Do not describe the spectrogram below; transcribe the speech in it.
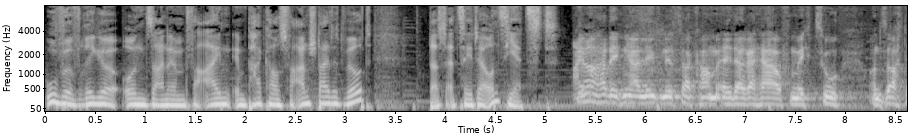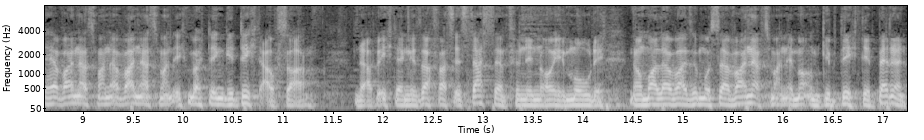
Uwe Vrigge und seinem Verein im Packhaus veranstaltet wird, das erzählt er uns jetzt. Einmal hatte ich ein Erlebnis, da kam ein älterer Herr auf mich zu und sagte, Herr Weihnachtsmann, Herr Weihnachtsmann, ich möchte ein Gedicht aufsagen. Und da habe ich dann gesagt, was ist das denn für eine neue Mode? Normalerweise muss der Weihnachtsmann immer um Gedichte betteln.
